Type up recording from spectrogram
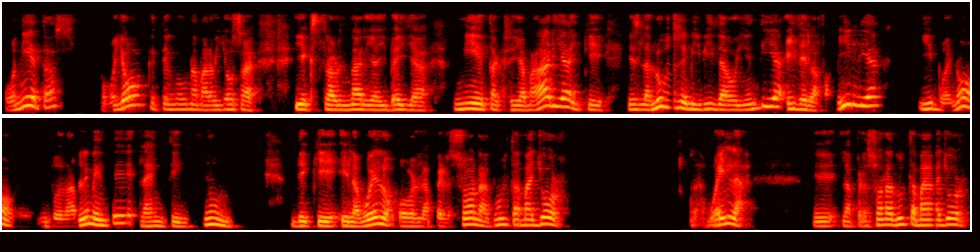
o nietas, como yo, que tengo una maravillosa y extraordinaria y bella nieta que se llama Aria y que es la luz de mi vida hoy en día y de la familia. Y bueno, indudablemente la intención de que el abuelo o la persona adulta mayor, la abuela, eh, la persona adulta mayor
